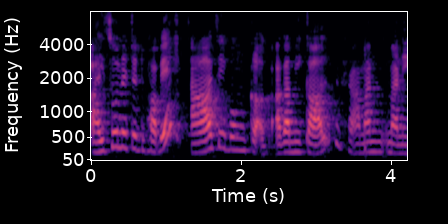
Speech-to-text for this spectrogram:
আইসোলেটেড ভাবে আজ এবং আগামীকাল সামান মানে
